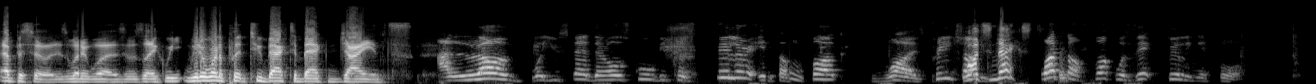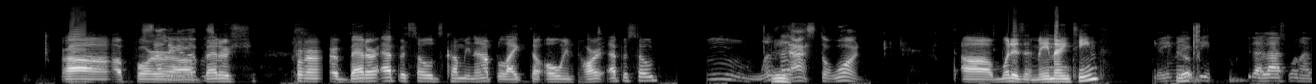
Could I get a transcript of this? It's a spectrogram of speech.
episode, is what it was. It was like we we don't want to put two back to back giants. I love what you said They're old school, because filler it the fuck was. Pretty chubby. What's next? What the fuck was it filling it for? Uh, for uh, better sh- for better episodes coming up, like the Owen Hart episode. Hmm. When's that? That's the one. Um, what is it? May nineteenth. May Yep. 19th. That last one, I,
